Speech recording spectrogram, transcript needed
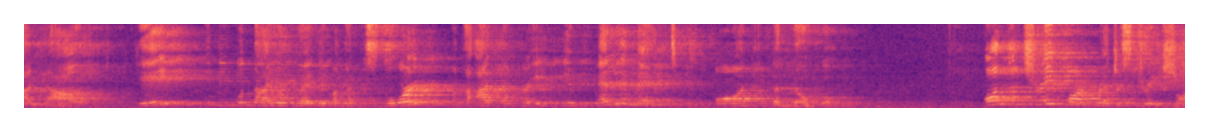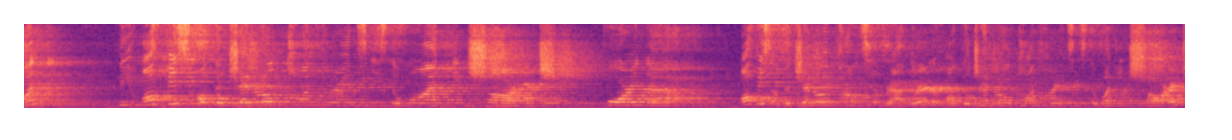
allowed. Okay? Hindi po tayo pwede maka-distort, maka-add ng creative element on the logo. On the trademark registration, the Office of the General Conference is the one in charge for the Office of the General Counsel, rather, of the General Conference is the one in charge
